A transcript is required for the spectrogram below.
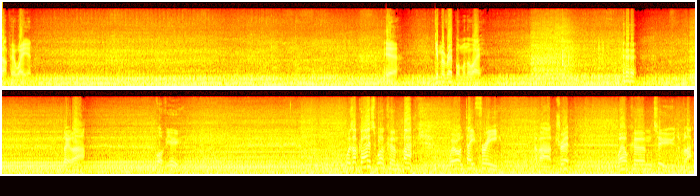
up here waiting. Yeah. Give him a red bomb on the way. Look at that. What a view. What's up guys? Welcome back. We're on day three of our trip. Welcome to the Black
